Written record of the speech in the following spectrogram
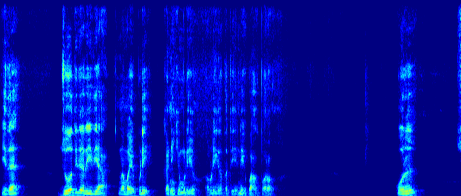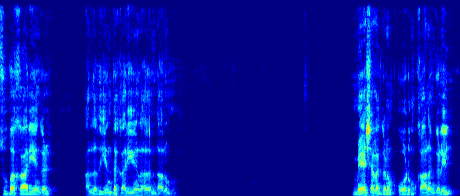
இதை ஜோதிட ரீதியாக நம்ம எப்படி கணிக்க முடியும் அப்படிங்கிறத பற்றி இன்றைக்கி பார்க்க போகிறோம் ஒரு சுப காரியங்கள் அல்லது எந்த காரியங்களாக இருந்தாலும் மேஷலக்கணம் ஓடும் காலங்களில்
